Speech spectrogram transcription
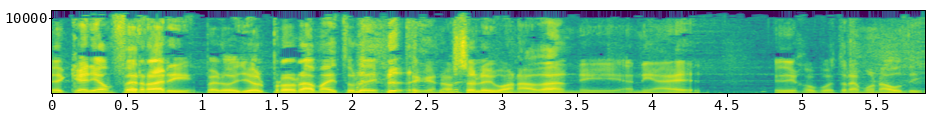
Él quería un Ferrari, pero yo el programa y tú le dijiste que no se lo iban a dar ni, ni a él. Y dijo, pues tráeme un Audi.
